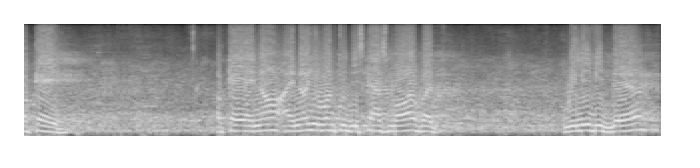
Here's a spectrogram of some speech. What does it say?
Okay. Okay, I know I know you want to discuss more, but we leave it there.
